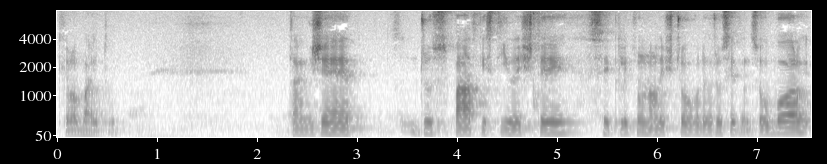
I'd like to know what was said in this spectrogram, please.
KB. Takže jdu zpátky z té lišty, si kliknu na lištu a otevřu si ten soubor.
